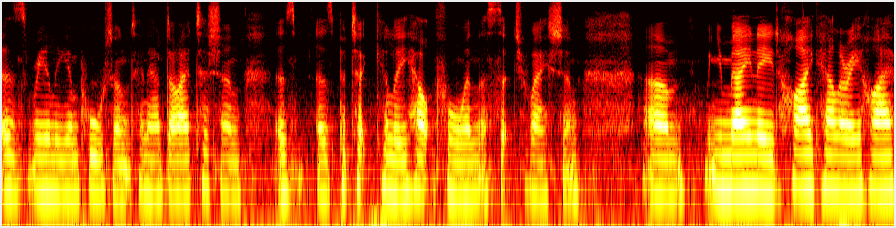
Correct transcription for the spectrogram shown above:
is really important, and our dietitian is, is particularly helpful in this situation. Um, you may need high calorie, high,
